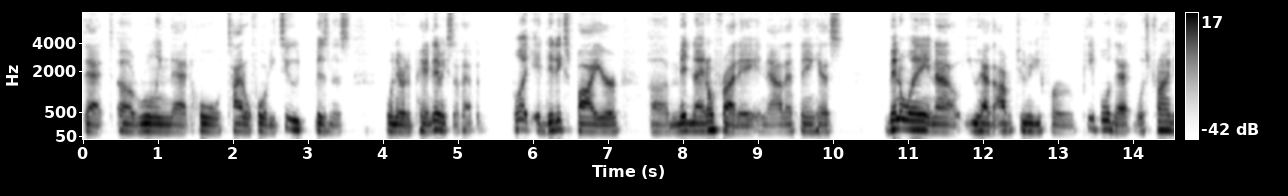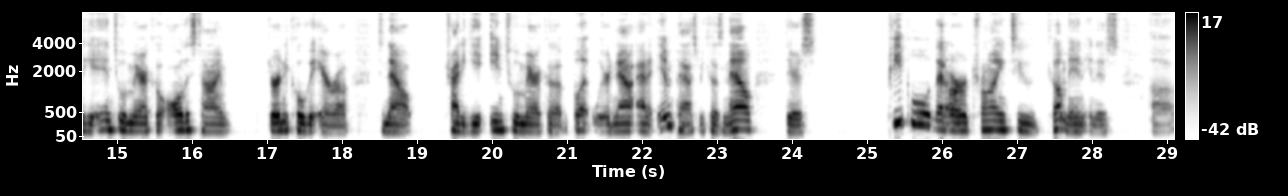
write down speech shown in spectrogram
that uh, ruling that whole Title 42 business whenever the pandemic stuff happened. But it did expire uh, midnight on Friday, and now that thing has been away, and now you have the opportunity for people that was trying to get into America all this time during the COVID era to now try to get into America, but we're now at an impasse because now there's people that are trying to come in and there's uh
